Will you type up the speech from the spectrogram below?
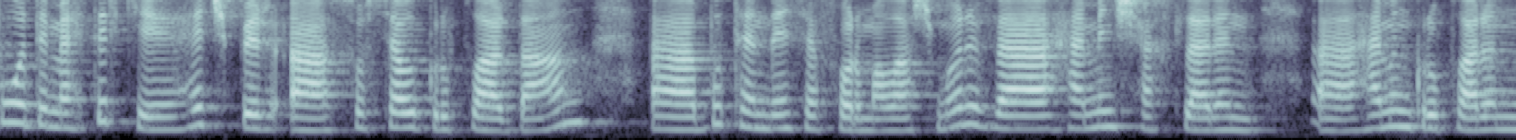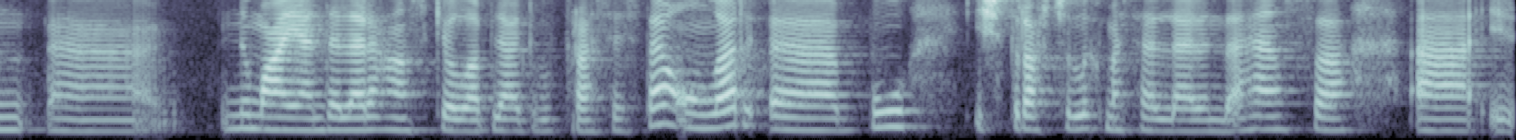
bu o deməkdir ki, heç bir sosial qruplardan bu tendensiya formalaşmır və həmin şəxslərin, həmin qrupların nümayəndələri hansı ki ola bilərdi bu prosesdə, onlar e, bu iştirakçılıq məsələlərində hansısa e,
